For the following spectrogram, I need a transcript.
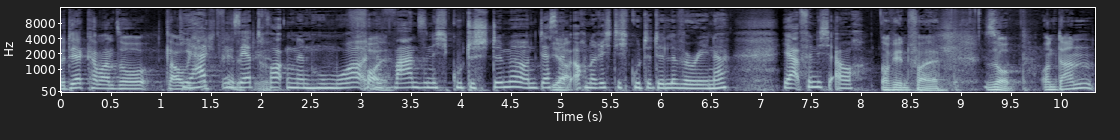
Mit der kann man so, glaube Die ich, hat echt einen sehr trockenen Humor Voll. und eine wahnsinnig gute Stimme und deshalb Ja. auch eine richtig gute Delivery, ne? Ja, finde ich auch. Auf jeden Fall. So, und dann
